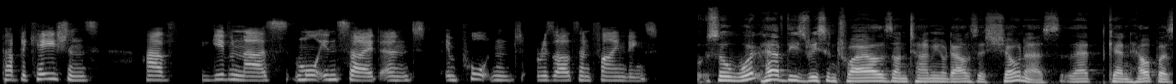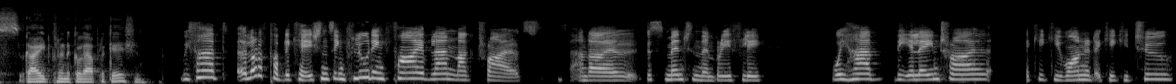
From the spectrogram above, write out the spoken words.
publications have given us more insight and important results and findings. So, what have these recent trials on timing of dialysis shown us that can help us guide clinical application? We've had a lot of publications, including five landmark trials, and I'll just mention them briefly. We had the ELAIN trial, AKIKI 1 and AKIKI 2,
